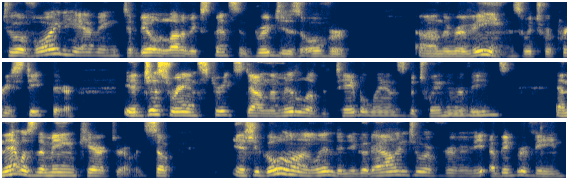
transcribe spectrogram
to avoid having to build a lot of expensive bridges over um, the ravines, which were pretty steep there. It just ran streets down the middle of the tablelands between the ravines. And that was the main character of it. So as you go along Linden, you go down into a, a big ravine,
